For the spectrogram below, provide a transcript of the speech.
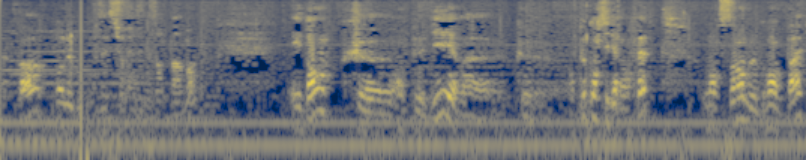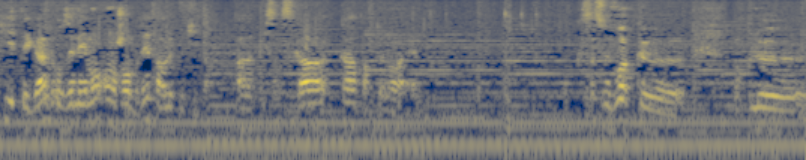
d'accord, dans le groupe z sur nz étoile, pardon. Et donc, euh, on peut dire euh, que, on peut considérer en fait l'ensemble grand A qui est égal aux éléments engendrés par le petit a, à la puissance k, k appartenant à n. Donc, ça se voit que le,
